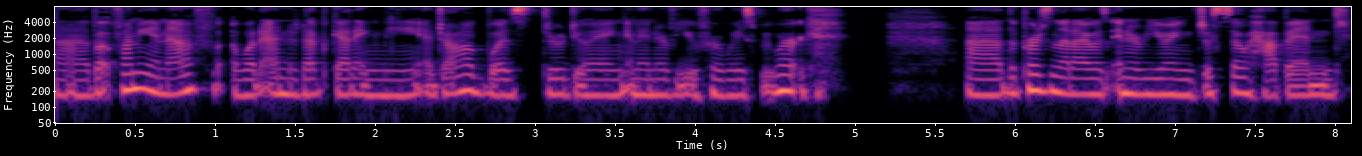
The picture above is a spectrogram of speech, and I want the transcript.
Uh, but funny enough, what ended up getting me a job was through doing an interview for Ways We Work. Uh, the person that I was interviewing just so happened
